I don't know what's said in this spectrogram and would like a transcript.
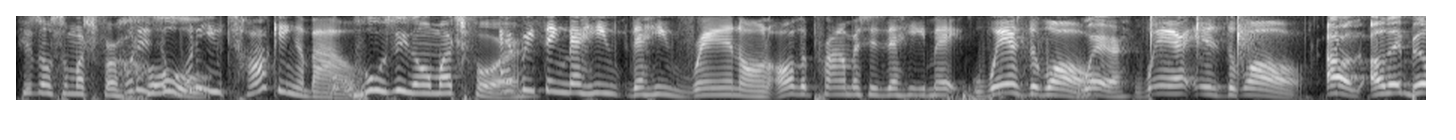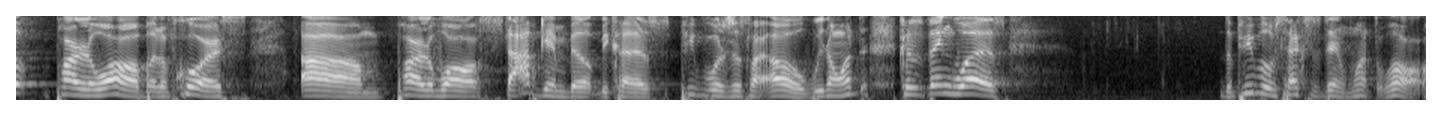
He's doing so much for what is? who? What are you talking about? Who's he doing much for? Everything that he that he ran on, all the promises that he made. Where's the wall? Where? Where is the wall? Oh, oh, they built part of the wall, but of course, um, part of the wall stopped getting built because people were just like, "Oh, we don't want." Because the thing was, the people of Texas didn't want the wall,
